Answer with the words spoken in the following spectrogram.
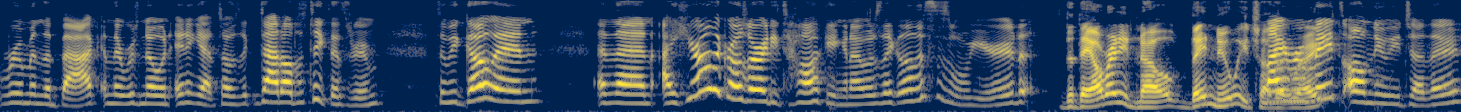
room in the back, and there was no one in it yet. So I was like, Dad, I'll just take this room. So we go in, and then I hear all the girls already talking, and I was like, oh, this is weird. Did they already know? They knew each other, My right? roommates all knew each other.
